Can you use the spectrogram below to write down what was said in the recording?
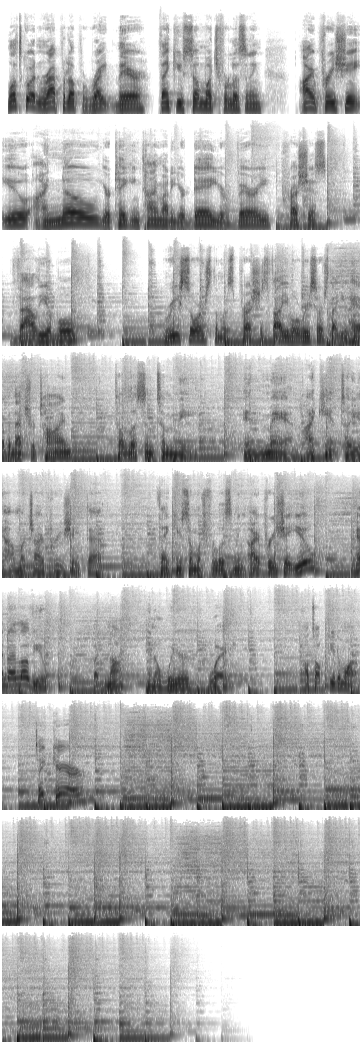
Let's go ahead and wrap it up right there. Thank you so much for listening. I appreciate you. I know you're taking time out of your day, your very precious, valuable resource, the most precious, valuable resource that you have, and that's your time to listen to me. And man, I can't tell you how much I appreciate that. Thank you so much for listening. I appreciate you and I love you, but not in a weird way. I'll talk to you tomorrow. Take care.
